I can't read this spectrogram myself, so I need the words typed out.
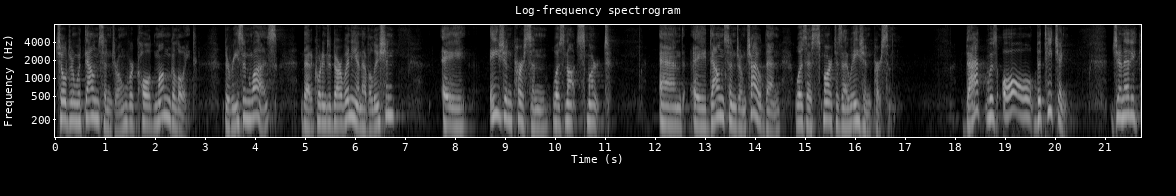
children with Down syndrome were called mongoloid. The reason was that according to Darwinian evolution, a Asian person was not smart. And a Down syndrome child then was as smart as an Asian person. That was all the teaching. Genetic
